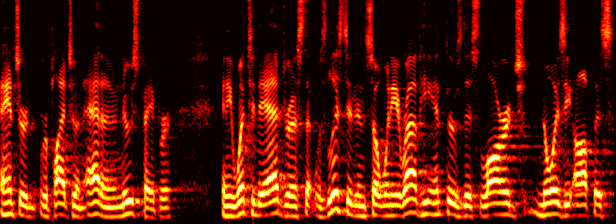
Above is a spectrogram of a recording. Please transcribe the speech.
answered, replied to an ad in a newspaper, and he went to the address that was listed. And so when he arrived, he enters this large, noisy office,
